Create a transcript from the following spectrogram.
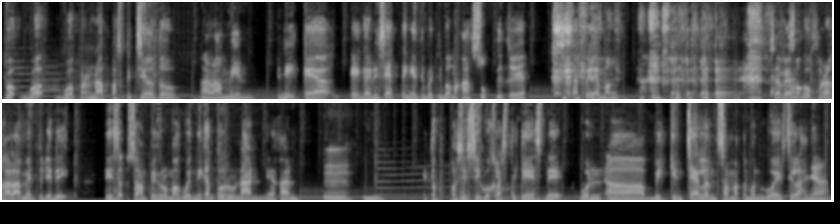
Gua gua gua pernah pas kecil tuh ngalamin. Ini kayak kayak nggak disetting ya tiba-tiba masuk gitu ya. Tapi emang tapi emang gue pernah ngalamin tuh. Jadi di sa- samping rumah gue ini kan turunan ya kan. Hmm. Itu posisi gue kelas 3 SD. Gue eh, bikin challenge sama temen gue istilahnya.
